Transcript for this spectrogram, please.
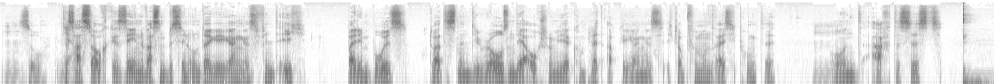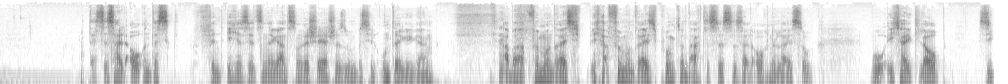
Mhm. So, das Ja. hast du auch gesehen, was ein bisschen untergegangen ist, finde ich, bei den Bulls. Du hattest einen DeRozan, der auch schon wieder komplett abgegangen ist. Ich glaube 35 Punkte Mhm. und 8 Assists. Das ist halt auch, und das finde ich ist jetzt in der ganzen Recherche so ein bisschen untergegangen. Aber 35, ja, 35 Punkte und 8 Assists ist halt auch eine Leistung, wo ich halt glaube, sie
